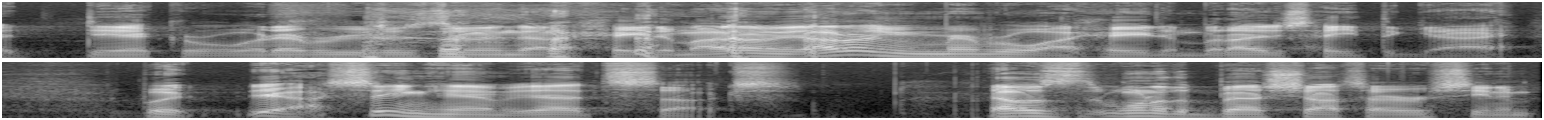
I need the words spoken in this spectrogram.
a dick or whatever he was doing that I hate him. I don't, I don't even remember why I hate him, but I just hate the guy. But yeah, seeing him, yeah, it sucks. That was one of the best shots I've ever seen him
